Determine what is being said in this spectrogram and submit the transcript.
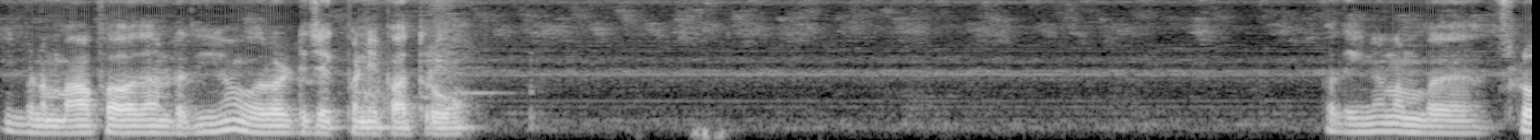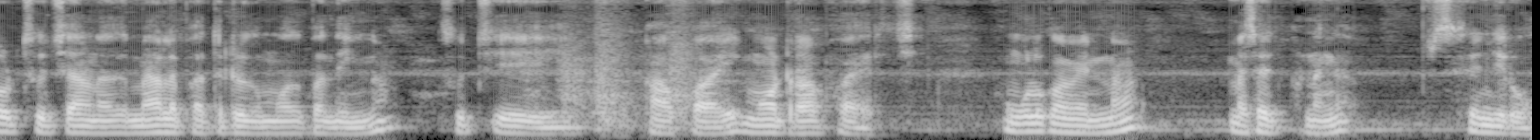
இப்போ நம்ம ஆஃப் ஆகுதான்றதையும் ஒரு வாட்டி செக் பண்ணி பார்த்துருவோம் பார்த்திங்கன்னா நம்ம ஃப்ளோட் சுவிட்ச் ஆனது மேலே பார்த்துட்டு இருக்கும்போது பார்த்தீங்கன்னா சுவிட்சு ஆஃப் ஆகி மோட்டர் ஆஃப் ஆகிருச்சு உங்களுக்கும் வேணும்னா மெசேஜ் பண்ணுங்கள் செஞ்சுருவோம்.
